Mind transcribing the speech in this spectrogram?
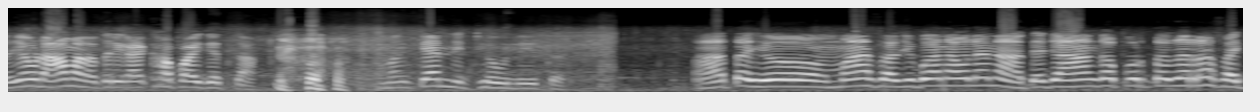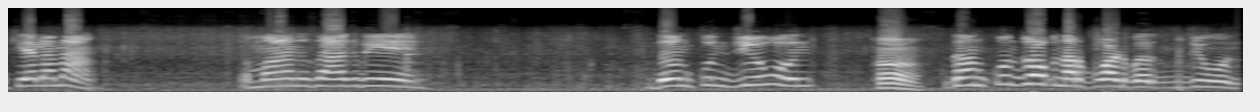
तर एवढं आम्हाला तरी काय खा पाहिजेत का? मग त्यांनी ठेवलं इथं. आता ह्यो मासा जे बनवलं ना त्याच्या अंगापुरता जर रसा केला ना तर माणूस अगदी दणकून जेवून हा. दणकून झोपणार पोटभर जेवून.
